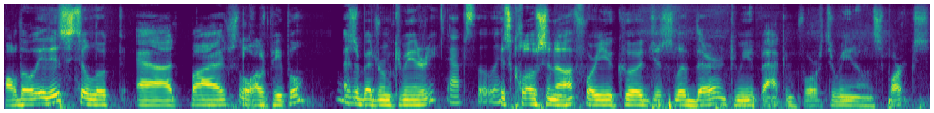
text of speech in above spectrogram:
although it is still looked at by a lot of people as a bedroom community. Absolutely. It's close enough where you could just live there and commute back and forth to Reno and Sparks.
